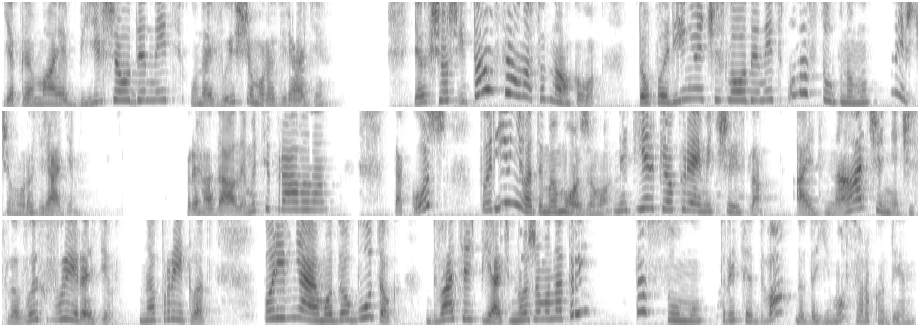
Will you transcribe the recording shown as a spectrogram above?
яке має більше одиниць у найвищому розряді. Якщо ж і там все у нас однаково, то порівнює число одиниць у наступному нижчому розряді. Пригадали ми ці правила? Також порівнювати ми можемо не тільки окремі числа, а й значення числових виразів. Наприклад, порівняємо добуток 25 множимо на 3 та суму 32 додаємо 41.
